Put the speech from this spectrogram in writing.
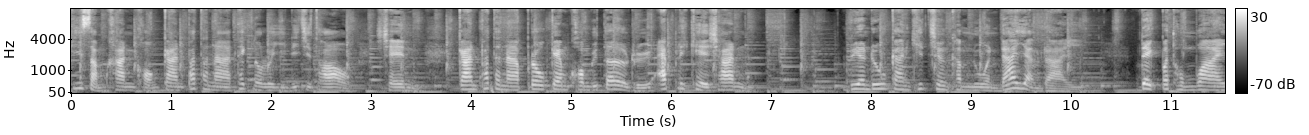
ที่สำคัญของการพัฒนาเทคโนโลยีดิจิทัล เช่น การพัฒนาโปรแกรมคอมพิวเตอร์หรือแอปพลิเคชัน เรียนรู้การคิดเชิงคำนวณได้อย่างไร เด็กปฐมวัย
